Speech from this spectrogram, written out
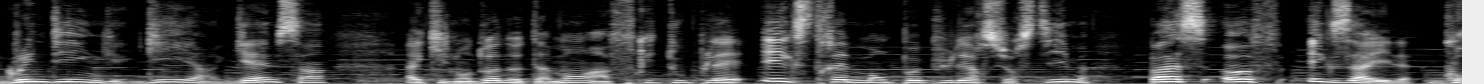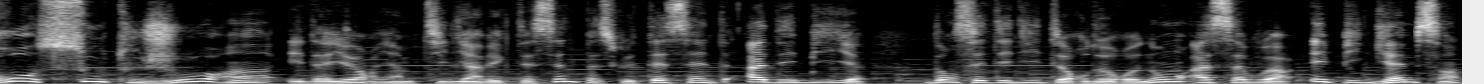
Grinding Gear Games, hein, à qui l'on doit notamment un free-to-play extrêmement populaire sur Steam, Pass of Exile. Gros sous toujours, hein, et d'ailleurs il y a un petit lien avec Tencent parce que Tencent a des billes dans cet éditeur de renom, à savoir Epic Games. Hein.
